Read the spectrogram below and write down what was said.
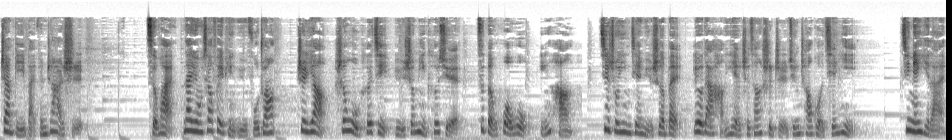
占比百分之二十。此外，耐用消费品与服装、制药、生物科技与生命科学、资本货物、银行、技术硬件与设备六大行业持仓市值均超过千亿。今年以来，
